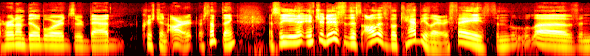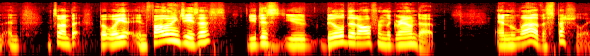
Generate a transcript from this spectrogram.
heard on billboards or bad Christian art or something. And so you introduce this all this vocabulary, faith and love and, and, and so on. But but you, in following Jesus, you just you build it all from the ground up. And love especially.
